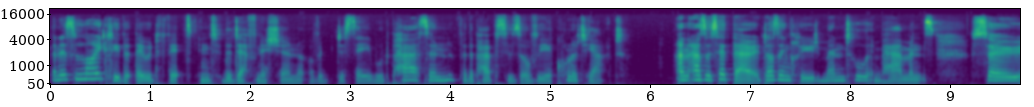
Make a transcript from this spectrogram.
then it's likely that they would fit into the definition of a disabled person for the purposes of the Equality Act. And as I said there, it does include mental impairments. So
